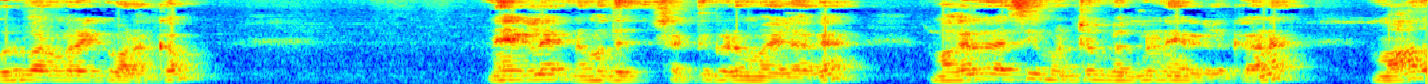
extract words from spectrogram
குரு பரம்பரைக்கு வணக்கம். நேர்களே நமது சக்தி பீடம் வாயிலாக மகர ராசி மற்றும் லக்ன நேயர்களுக்கான மாத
